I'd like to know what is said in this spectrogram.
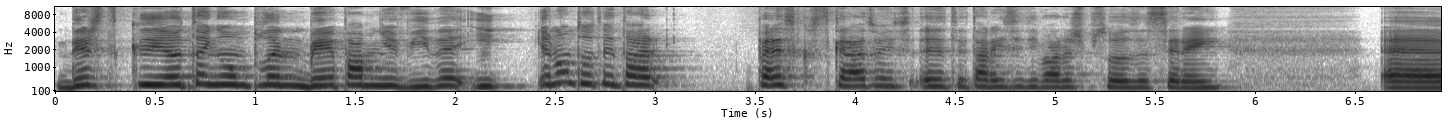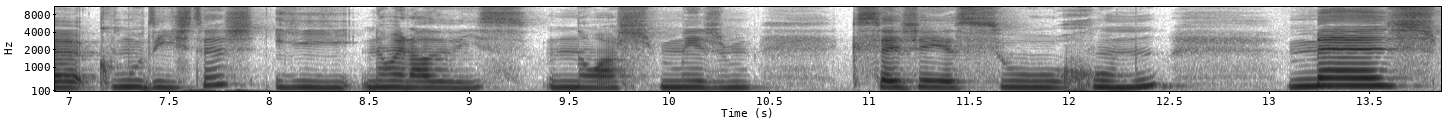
Desde que eu tenha um plano B para a minha vida e eu não estou a tentar. Parece que se calhar estou a tentar incentivar as pessoas a serem uh, comodistas e não é nada disso. Não acho mesmo que seja esse o rumo. Mas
